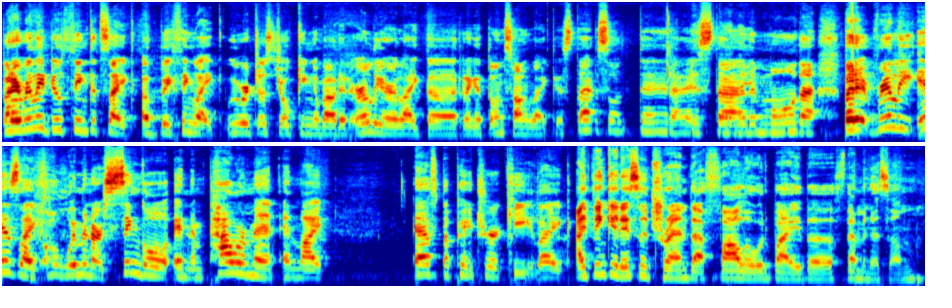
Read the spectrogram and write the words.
But i really do think it's like a big thing. Like we were just joking about it earlier like the reggaeton song like estar soltera está de moda. but it really is like oh women are single and empowerment and like f the patriarchy like I think it is a trend that followed by the feminism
